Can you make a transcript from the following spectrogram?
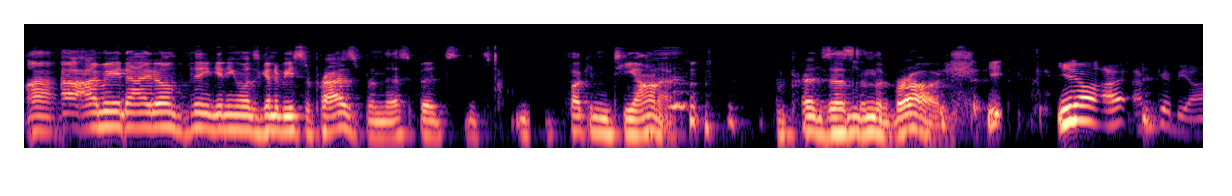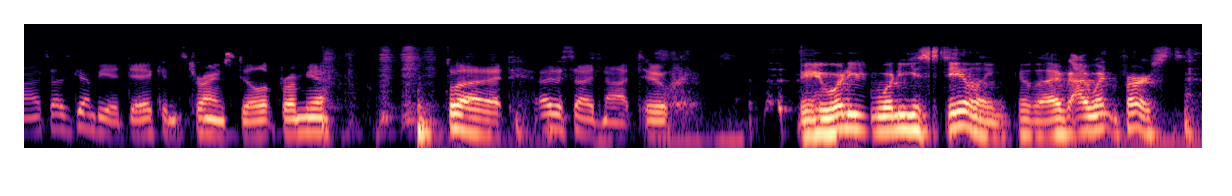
I, I mean, I don't think anyone's going to be surprised from this, but it's, it's fucking Tiana, Princess and the Frog. You know, I, I'm gonna be honest. I was gonna be a dick and try and steal it from you, but I decided not to. I mean, what are you what are you stealing? Because I, I went first.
